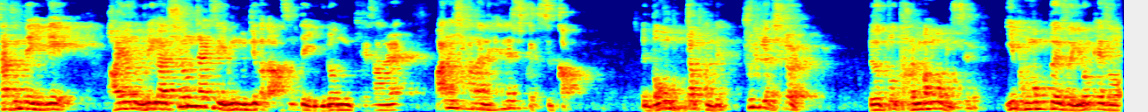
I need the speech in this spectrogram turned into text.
자 근데 이게 과연 우리가 시험장에서 이런 문제가 나왔을 때 이런 계산을 빠른 시간 안에 해낼 수가 있을까? 너무 복잡한데 풀기가 싫어요. 그래서 또 다른 방법이 있어요. 이 방법도 해서 이렇게 해서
